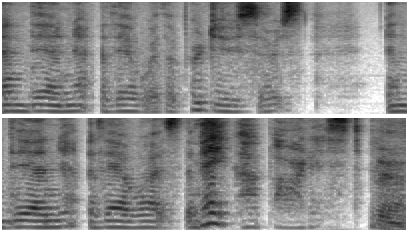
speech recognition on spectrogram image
and then there were the producers, and then there was the makeup artist. Yeah.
